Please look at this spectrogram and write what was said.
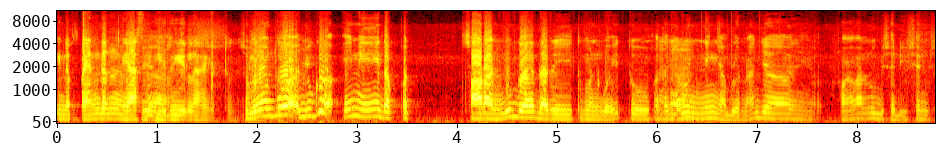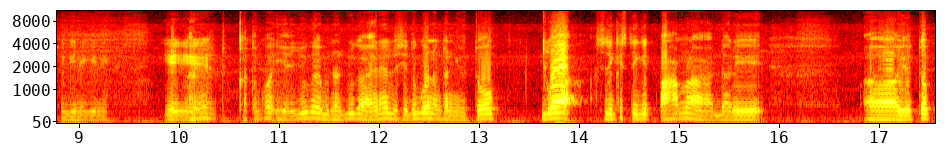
independen ya sendiri lah itu. Iya. sebenarnya gua juga ini dapat saran juga dari temen gue itu katanya lu mending nyablon aja soalnya kan lu bisa desain bisa gini-gini Iya iya. akhirnya kata gua iya juga bener juga. Akhirnya di situ gua nonton YouTube. Gua sedikit-sedikit paham lah dari eh, YouTube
